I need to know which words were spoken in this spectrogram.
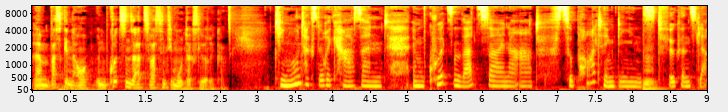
ähm, was genau, im kurzen Satz, was sind die Montagslyriker? Die Montagslyriker sind im kurzen Satz so eine Art Supporting-Dienst Hm. für Künstler.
